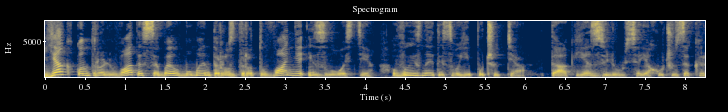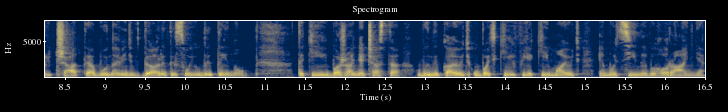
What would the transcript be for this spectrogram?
Як контролювати себе в момент роздратування і злості, визнайте свої почуття. Так, я злюся, я хочу закричати або навіть вдарити свою дитину. Такі бажання часто виникають у батьків, які мають емоційне вигорання.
